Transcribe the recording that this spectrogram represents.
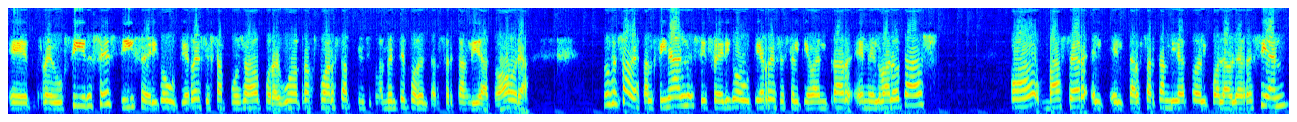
eh, reducirse si Federico Gutiérrez es apoyado por alguna otra fuerza, principalmente por el tercer candidato. Ahora, no se sabe hasta el final si Federico Gutiérrez es el que va a entrar en el balotaje o va a ser el, el tercer candidato del cual hablé recién,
